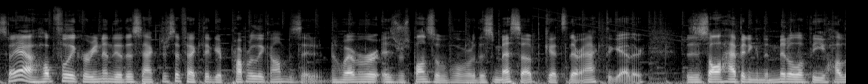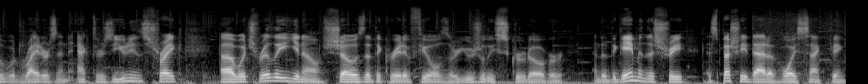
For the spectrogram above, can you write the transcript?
So yeah, hopefully Corina and the other actors affected get properly compensated. And whoever is responsible for this mess up gets their act together. This is all happening in the middle of the Hollywood Writers and Actors Union strike, uh, which really, you know, shows that the creative fields are usually screwed over and that the game industry, especially that of voice acting,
